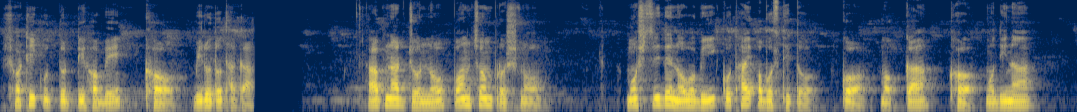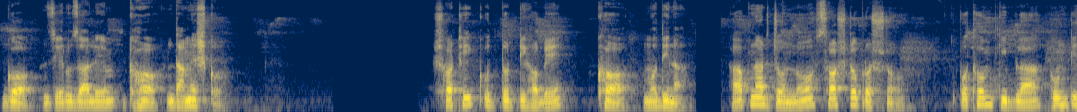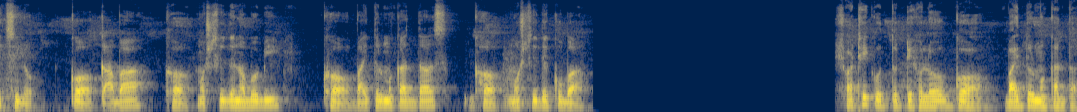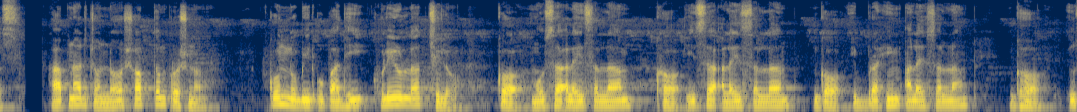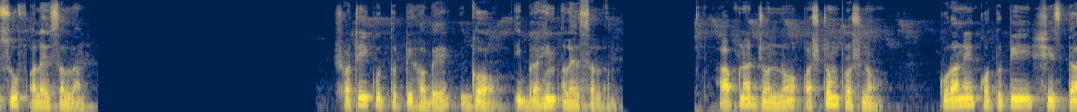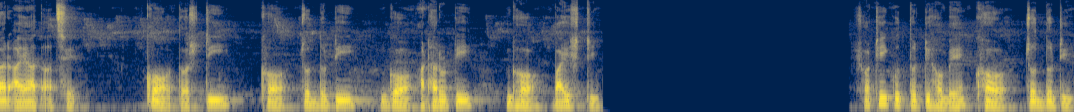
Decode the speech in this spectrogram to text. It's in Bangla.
সঠিক উত্তরটি হবে খ, বিরত থাকা। আপনার জন্য পঞ্চম প্রশ্ন, মসজিদে নববী কোথায় অবস্থিত? ক, মক্কা খ মদিনা। গ, জেরুজালেম। ঘ, দামেস্ক। সঠিক উত্তরটি হবে খ, মদিনা। আপনার জন্য ষষ্ঠ প্রশ্ন। প্রথম কিবলা কোনটি ছিল? ক, কাবা। খ, মসজিদে নববী। খ, বাইতুল মুকাদ্দাস। ঘ, মসজিদে কুবা। সঠিক উত্তরটি হল গ, বাইতুল মুকাদ্দাস। আপনার জন্য সপ্তম প্রশ্ন, কোন নবীর উপাধি খলিলুল্লাহ ছিল? ক, মৌসা আলাইসাল্লাম খ, ঈসা আলাইসাল্লাম গ, ইব্রাহিম আলাইসাল্লাম ঘ, ইউসুফ আলাইসাল্লাম সঠিক উত্তরটি হবে গ, ইব্রাহিম আলাইসাল্লাম আপনার জন্য অষ্টম প্রশ্ন, কোরআনে কতটি সিজদার আয়াত আছে? ক, দশটি খ চোদ্দোটি গ আঠারোটি ঘ বাইশটি। সঠিক উত্তরটি হবে খ চোদ্দোটি।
